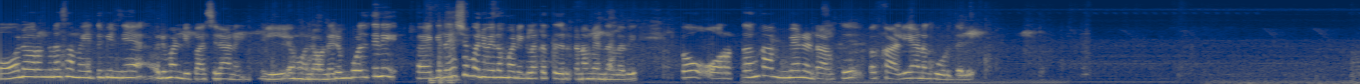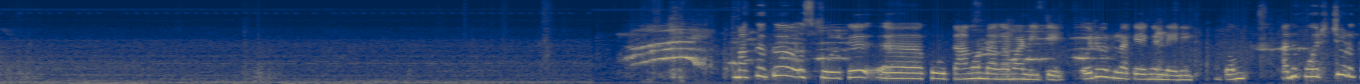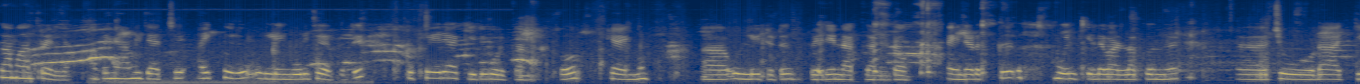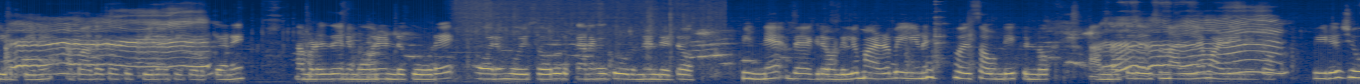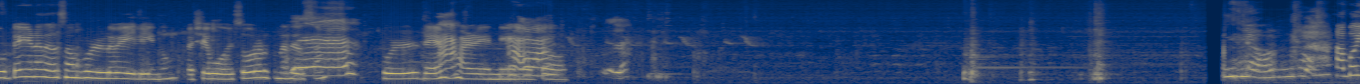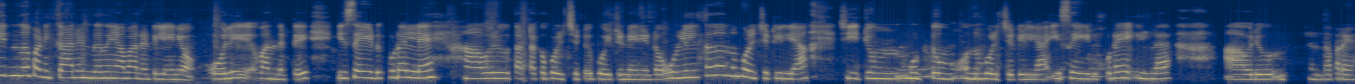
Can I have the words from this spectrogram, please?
ഓൻ ഉറങ്ങുന്ന സമയത്ത് പിന്നെ ഒരു മണ്ടിപ്പാച്ചിലാണ്. ഓൻ ഉണരുമ്പോഴത്തേന് ഏകദേശം ഒരുവിധം പണികളൊക്കെ തീർക്കണം എന്നുള്ളത്. ഇപ്പോൾ ഉറക്കം കമ്മിയാണ് കേട്ടോ ആൾക്ക്. ഇപ്പൊ കളിയാണ് കൂടുതൽ മക്കൾക്ക് സ്കൂൾക്ക് കൂട്ടാൻ കൊണ്ടുപോകാൻ വേണ്ടിയിട്ടേ ഒരു ഉരുളക്കിഴങ്ങ് ഉണ്ടേനി. അപ്പം അത് പൊരിച്ചു കൊടുക്കാൻ മാത്രമല്ല അപ്പൊ ഞാൻ വിചാരിച്ച് അതിക്കൊരു ഉള്ളിയും കൂടി ചേർത്തിട്ട് ഉപ്പേരി ആക്കിയിട്ട് കൊടുക്കാം അപ്പോൾ കിഴങ്ങും ഉള്ളി ഇട്ടിട്ട് ഉപ്പേരി ഉണ്ടാക്കുകയാണ് കേട്ടോ അതിന്റെ ഇടയ്ക്ക് ഒലിക്കിന്റെ വെള്ളമൊക്കെ ഒന്ന് ആ, ചൂടാറ്റിയെടുത്തിന് അപ്പോൾ അതൊക്കെ കുപ്പിയിലാക്കി കൊടുക്കുകയാണ് നമ്മുടെ ഇത് മോനുണ്ട് കൂടെ. ഓനും വോയിസ് ഓവർ കൊടുക്കാനൊക്കെ കൂടുന്നുണ്ട് കേട്ടോ പിന്നെ ബാക്ക്ഗ്രൗണ്ടിൽ മഴ പെയ്യണ. ഒരു സൗണ്ട് കേൾക്കുന്നുണ്ടോ അന്നത്തെ ദിവസം നല്ല മഴയാണ് കേട്ടോ വീഡിയോ ഷൂട്ട് ചെയ്യണ ദിവസം ഫുള്ള് വെയിലായിരുന്നു പക്ഷെ വോയിസ് ഓവർ എടുക്കുന്ന ദിവസം ഫുൾ ഡേ മഴ തന്നെയാണ് കേട്ടോ അപ്പൊ ഇന്ന് പണിക്കാരുണ്ടെന്ന് ഞാൻ പറഞ്ഞിട്ടില്ലേനോ? ഓൽ വന്നിട്ട് ഈ സൈഡിൽ കൂടെ അല്ലേ ആ ഒരു തട്ടൊക്കെ പൊളിച്ചിട്ട് പോയിട്ടുണ്ടേനി കേട്ടോ ഉള്ളിലത്തതൊന്നും പൊളിച്ചിട്ടില്ല ഷീറ്റും മുട്ടും ഒന്നും പൊളിച്ചിട്ടില്ല. ഈ സൈഡിൽ കൂടെ ഉള്ള ആ ഒരു എന്താ പറയാ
